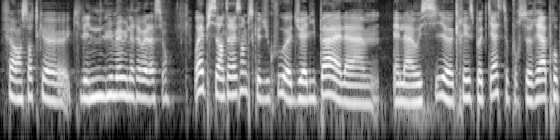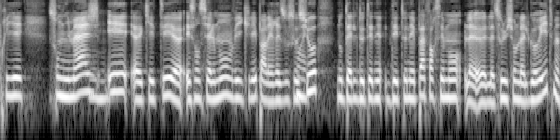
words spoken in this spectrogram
faire en sorte que qu'il ait lui-même une révélation? Ouais, puis c'est intéressant parce que du coup, euh, Dua Lipa, elle a, elle a aussi euh, créé ce podcast pour se réapproprier son image Mhm. et euh, qui était euh, essentiellement véhiculée par les réseaux sociaux, dont elle détenait, détenait pas forcément la, la solution de l'algorithme.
